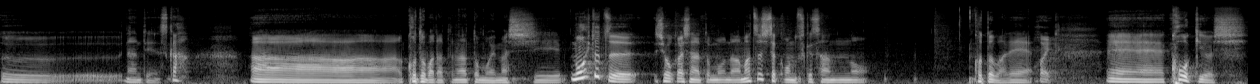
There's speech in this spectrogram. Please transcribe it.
うーなんていうんですかあー言葉だったなと思いますしもう一つ紹介したいなと思うのは松下幸之助さんの言葉で、はい。えー、後期よし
